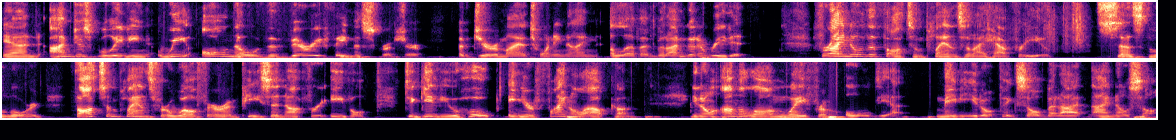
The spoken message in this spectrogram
And I'm just believing we all know the very famous scripture of Jeremiah 29 11, but I'm going to read it. For I know the thoughts and plans that I have for you, says the Lord. Thoughts and plans for welfare and peace and not for evil, to give you hope in your final outcome. You know, I'm a long way from old yet. Maybe you don't think so, but I, I know so.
